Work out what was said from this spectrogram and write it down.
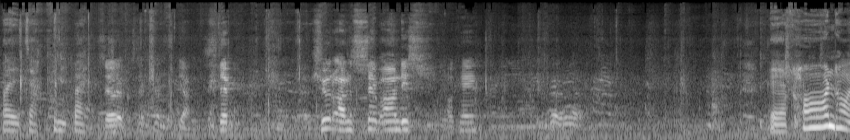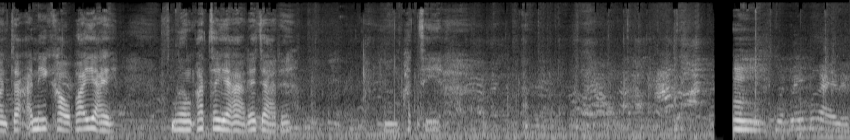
ไปจ้ะขึ้นไป So, yeah, step, shoot on, step on this, okay? แดดฮ้อนหอนจ้ะอันนี้เขาพระใหญ่ เมืองพัทยาได้อจ้ะเด้อเมืองพัทยาอืมมันไม่เมื่อยเลย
